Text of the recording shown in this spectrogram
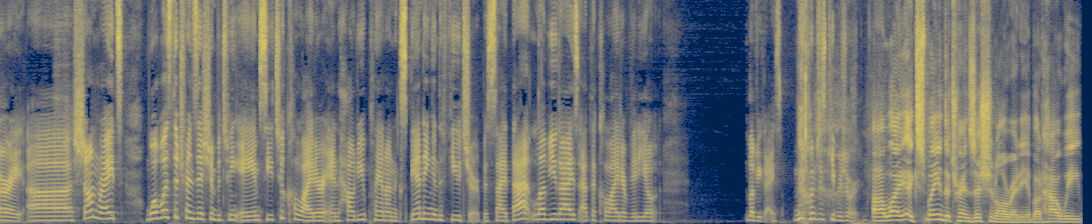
All right. Uh, Sean writes, "What was the transition between AMC to Collider, and how do you plan on expanding in the future? Beside that, love you guys at the Collider video. Love you guys. Just keep it short. Uh, well, I explained the transition already about how we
